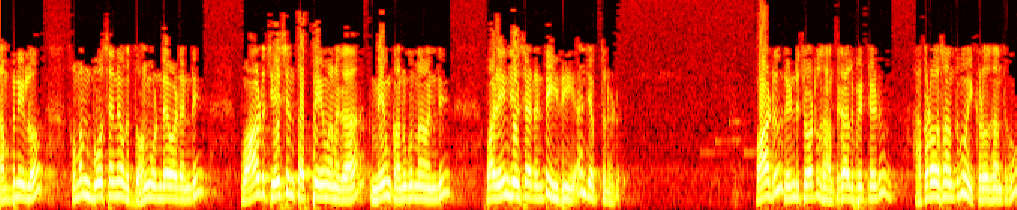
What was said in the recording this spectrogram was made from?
కంపెనీలో సుమన్ బోస్ అనే ఒక దొంగ ఉండేవాడండి వాడు చేసిన తప్పు ఏమనగా మేము కనుగొన్నామండి వాడు ఏం చేశాడంటే ఇది అని చెప్తున్నాడు వాడు రెండు చోట్ల సంతకాలు పెట్టాడు. అక్కడో సంతకం ఇక్కడో సంతకం.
